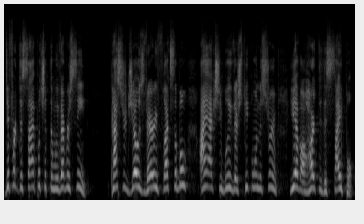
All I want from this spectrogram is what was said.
different discipleship than we've ever seen. Pastor Joe is very flexible. I actually believe there's people in this room, you have a heart to disciple.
